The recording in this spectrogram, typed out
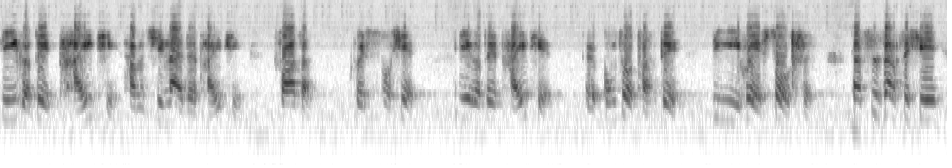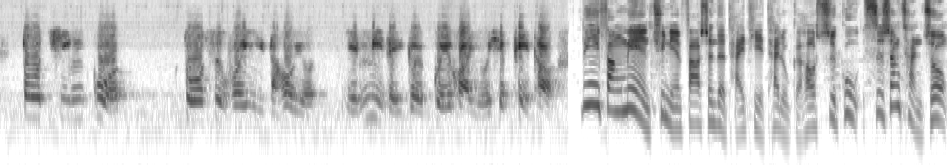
第一个对台铁他们信赖的台铁发展会受限，第一个对台铁的工作团队利益会受损。但事实上，这些都经过多次会议，然后有严密的一个规划，有一些配套。另一方面，去年发生的台铁泰鲁格号事故，死伤惨重，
